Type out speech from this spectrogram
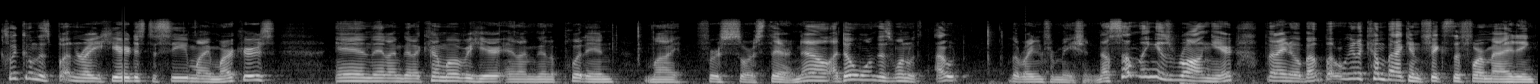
click on this button right here just to see my markers and then I'm going to come over here and I'm going to put in my first source there. Now, I don't want this one without the right information. Now, something is wrong here that I know about, but we're going to come back and fix the formatting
